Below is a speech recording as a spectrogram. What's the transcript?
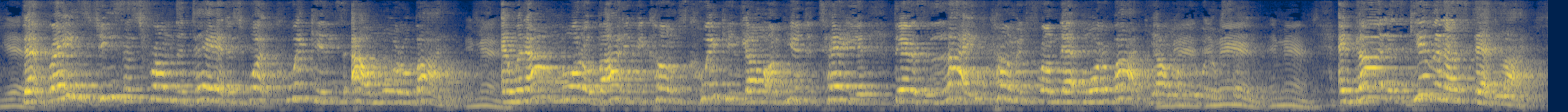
Yes. that raised Jesus from the dead is what quickens our mortal body. Amen. And when our mortal body becomes quickened, y'all, I'm here to tell you, there's life coming from that mortal body. Y'all don't know Amen. what I'm saying. Amen. Amen. And God has given us that life.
